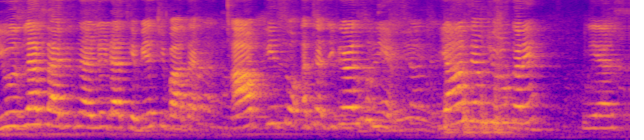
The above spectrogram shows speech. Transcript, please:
useless life is early death ये भी अच्छी बात है। आपकी सो अच्छा जी गर्ल सुनिए। यहाँ से हम शुरू करें? यस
